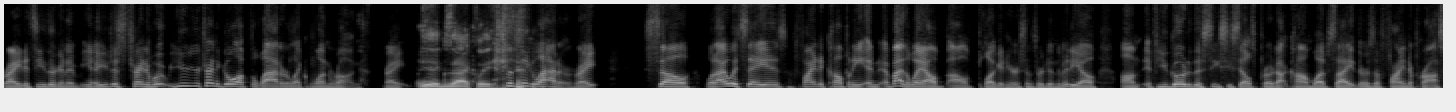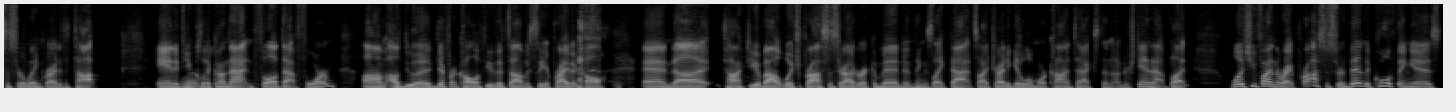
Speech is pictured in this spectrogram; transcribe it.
right it's either going to you know you're just trying to you're, you're trying to go up the ladder like one rung right yeah exactly it's a big ladder right so what I would say is find a company. And, and by the way, I'll, I'll plug it here since we're doing the video. Um, if you go to the ccsalespro.com website, there's a find a processor link right at the top. And if you right. click on that and fill out that form, um, I'll do a different call with you. That's obviously a private call and uh, talk to you about which processor I'd recommend and things like that. So I try to get a little more context and understand that. But once you find the right processor, then the cool thing is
